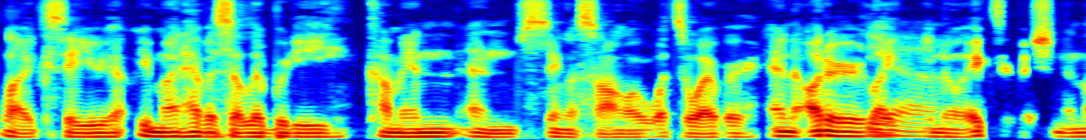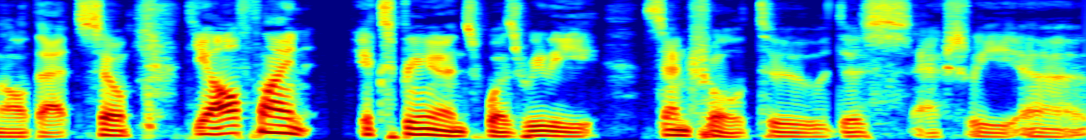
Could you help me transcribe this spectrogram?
like say you you might have a celebrity come in and sing a song or whatsoever, and other like yeah. you know exhibition and all that. So the offline experience was really central to this actually uh,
